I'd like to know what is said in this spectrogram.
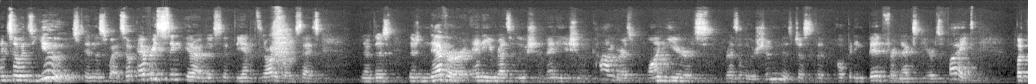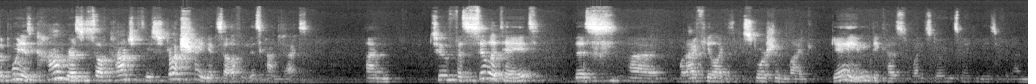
And so it's used in this way. So every single, you know, at the end of the article, it says, you know, there's, there's never any resolution of any issue in Congress. One year's resolution is just the opening bid for next year's fight. But the point is, Congress is self-consciously structuring itself in this context um, to facilitate this, uh, what I feel like is a extortion-like game, because what it's doing is making it easy for them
